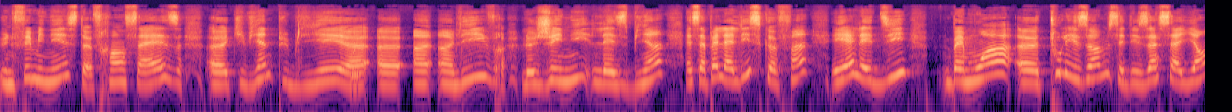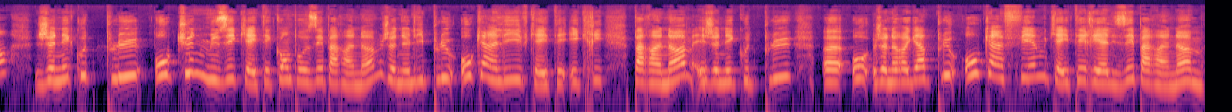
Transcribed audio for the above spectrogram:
Une féministe française euh, qui vient de publier euh, euh, un, un livre, Le génie lesbien. Elle s'appelle Alice Coffin et elle est dit ben moi, euh, tous les hommes, c'est des assaillants. Je n'écoute plus aucune musique qui a été composée par un homme. Je ne lis plus aucun livre qui a été écrit par un homme et je n'écoute plus, euh, je ne regarde plus aucun film qui a été réalisé par un homme.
